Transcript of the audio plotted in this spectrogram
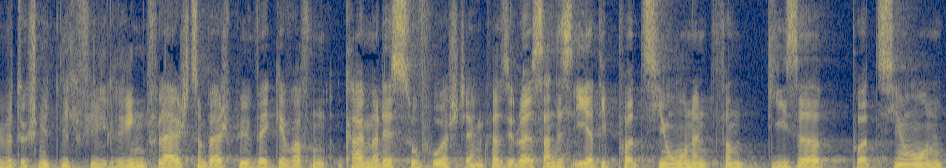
überdurchschnittlich viel Rindfleisch zum Beispiel weggeworfen. Kann mir das so vorstellen quasi? Oder sind das eher die Portionen von dieser Portion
